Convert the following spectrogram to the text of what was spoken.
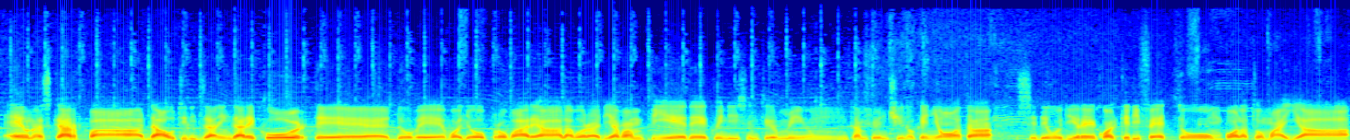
È una scarpa da utilizzare in gare corte dove voglio provare a lavorare di avampiede, quindi sentirmi un campioncino che gnota. Se devo dire qualche difetto, un po' la tomaia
